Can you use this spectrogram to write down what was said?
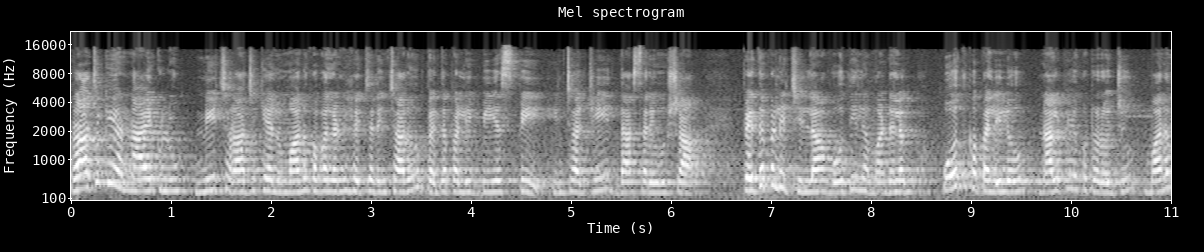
రాజకీయ నాయకులు నీచ రాజకీయాలు మానుకోవాలని హెచ్చరించారు Peddapalli BSP in charge Dasari Usha. Peddapalli జిల్లా ఓదీల మండలం పోతుకపల్లిలో నలభై ఒకటో రోజు మన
